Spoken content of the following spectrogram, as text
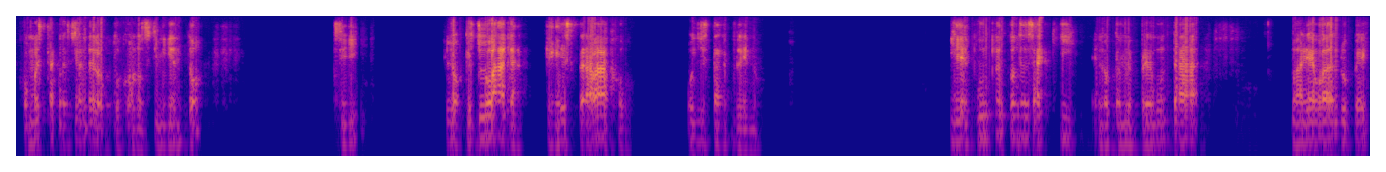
como esta cuestión del autoconocimiento, ¿sí? Lo que yo haga, que es trabajo, voy a estar pleno. Y el punto entonces aquí, en lo que me pregunta María Guadalupe,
